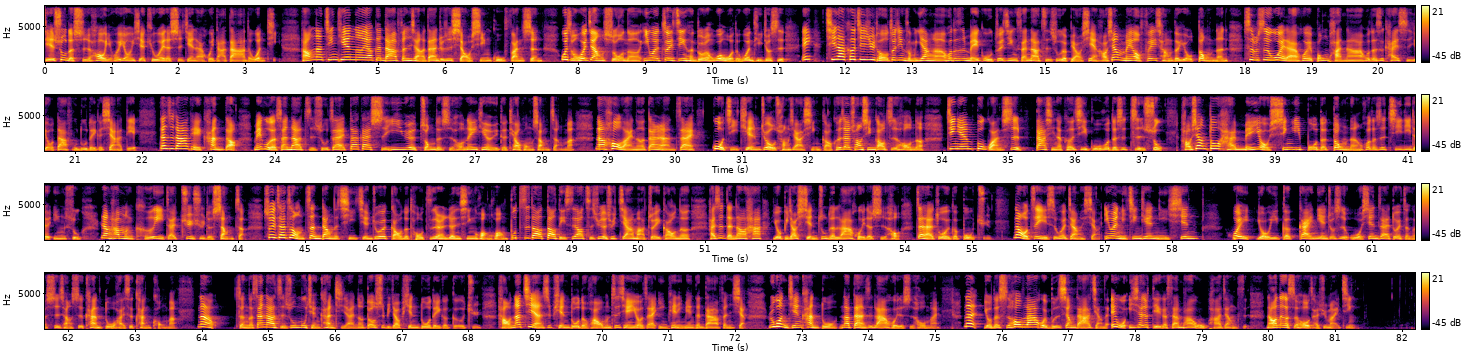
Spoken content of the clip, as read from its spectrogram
结束的时候也会用一些 Q&A 的时间来回答大家的问题。好，那今天呢，要跟大家分享的当然就是小型股翻身。为什么会这样说呢？因为最近很多人问我的问题就是，诶，七大科技巨头最近怎么样啊？或者是美股最近三大指数的表现好像没有非常的有动能，是不是未来会崩盘啊？或者是开始有大幅度的一个下跌？但是大家可以看到，美股的三大指数在大概十一月中的时候，那一天有一个跳空上涨嘛。那后来呢，当然在过几天就有创下新高，可是，在创新高之后呢，今天不管是大型的科技股或者是指数，好像都还没有新一波的动能或者是激励的因素，让他们可以再继续的上涨。所以在这种震荡的期间，就会搞得投资人人心惶惶，不知道到底是要持续的去加码追高呢，还是等到它有比较显著的拉回的时候再来做一个布局。那我自己是会这样想，因为你今天你先。会有一个概念，就是我现在对整个市场是看多还是看空嘛？那整个三大指数目前看起来呢，都是比较偏多的一个格局。好，那既然是偏多的话，我们之前也有在影片里面跟大家分享，如果你今天看多，那当然是拉回的时候买。那有的时候拉回不是像大家讲的，诶，我一下就跌个三趴五趴这样子，然后那个时候我才去买进。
